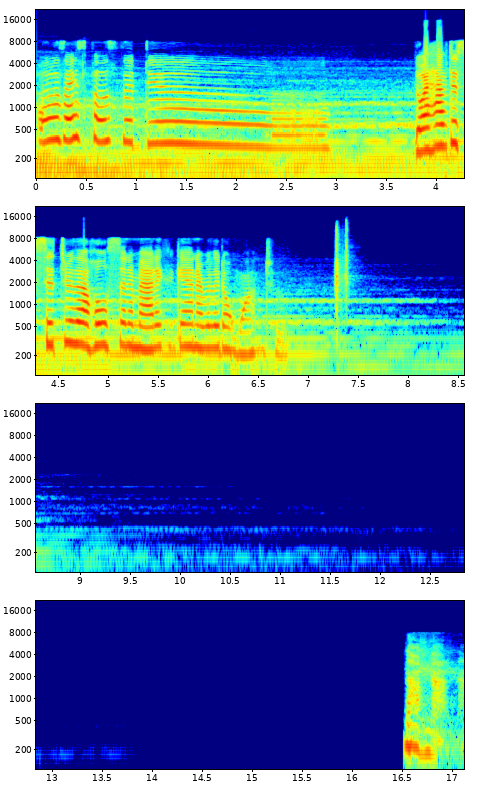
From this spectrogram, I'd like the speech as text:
What was I supposed to do? Do I have to sit through that whole cinematic again? I really don't want to. No, no, no.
